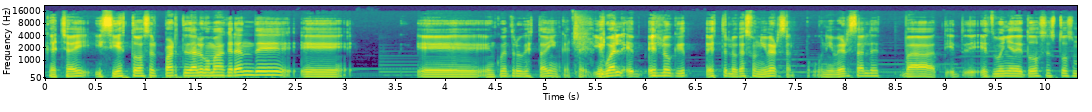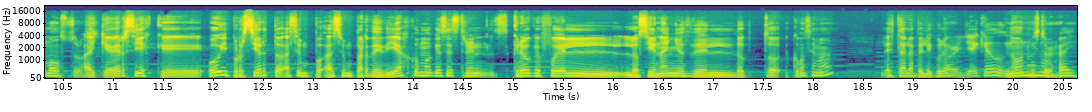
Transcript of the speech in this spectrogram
¿cachai? Y si esto va a ser parte de algo más grande, eh, eh, encuentro que está bien, ¿cachai? Igual eh, es lo que esto es lo que hace Universal. Universal es- va, es dueña de todos estos monstruos. Hay que ver si es que. Uy, por cierto, hace un, hace un par de días, como que se estrenó. Creo que fue el- los 100 años del doctor. ¿Cómo se llama? ¿Esta es la película? Dr. Jekyll, No, no, Mr. no. Hyde.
